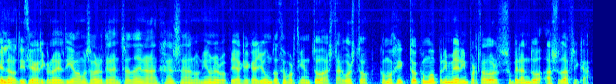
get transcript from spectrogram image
En la noticia agrícola del día vamos a hablar de la entrada de naranjas a la Unión Europea que cayó un 12% hasta agosto, como Egipto como primer importador superando a Sudáfrica.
